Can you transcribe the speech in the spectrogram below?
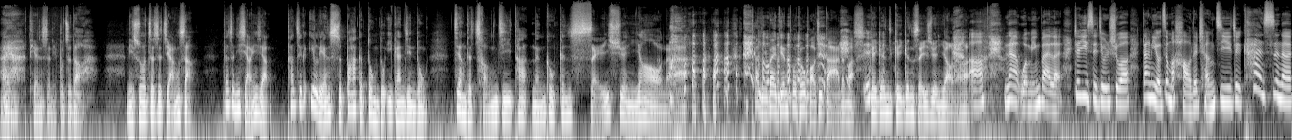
哎呀，天使你不知道啊，你说这是奖赏，但是你想一想，他这个一连十八个洞都一杆进洞，这样的成绩，他能够跟谁炫耀呢？他礼拜天偷偷跑去打的嘛，可以跟可以跟谁炫耀呢？哈、啊，那我明白了，这意思就是说，当你有这么好的成绩，这个看似呢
